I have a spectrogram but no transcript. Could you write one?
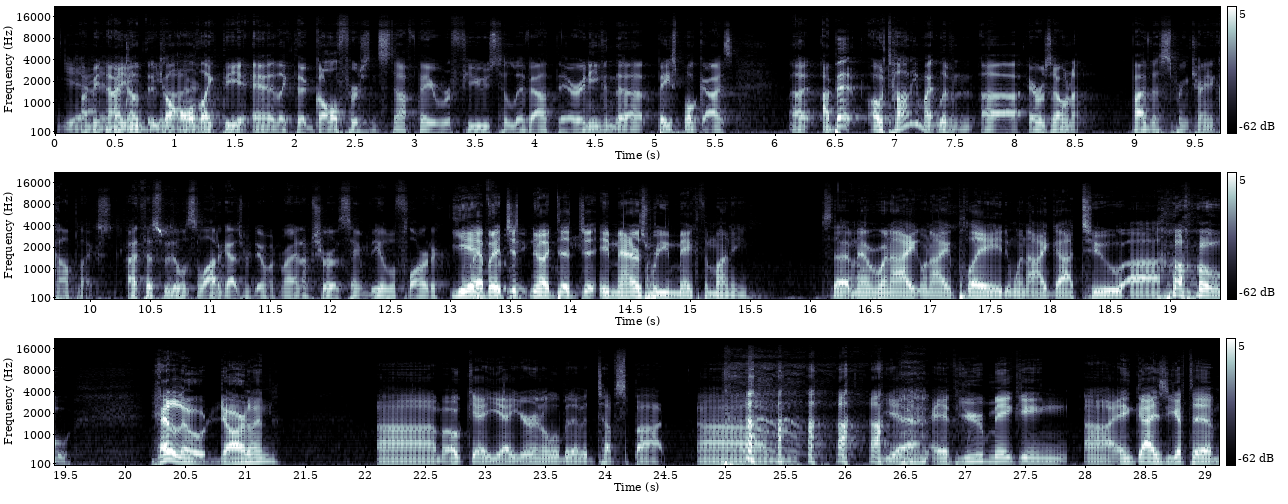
yeah, I mean, I know that all like the uh, like the golfers and stuff. They refuse to live out there, and even the baseball guys. Uh, I bet Ohtani might live in uh, Arizona by the spring training complex. I, that's what a lot of guys were doing, right? I'm sure the same deal with Florida. Yeah, but it just League. no, it, it, it matters where you make the money. So I remember when I when I played when I got to uh, oh, hello, darling. Um, okay, yeah, you're in a little bit of a tough spot. Um, yeah, if you're making uh, and guys, you have to.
